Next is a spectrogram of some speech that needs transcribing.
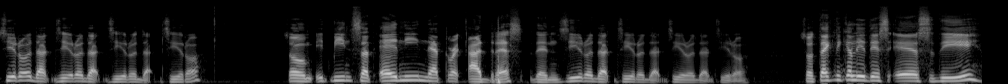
0.0.0.0. So it means that any network address, then 0.0.0.0. So technically this is the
